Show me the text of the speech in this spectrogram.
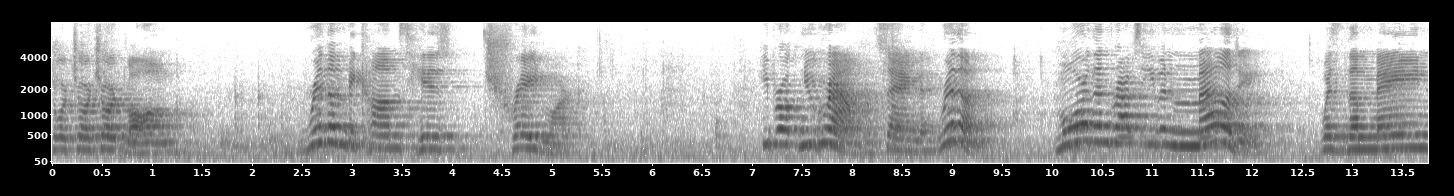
Short, short, short, long, rhythm becomes his trademark. He broke new ground in saying that rhythm, more than perhaps even melody, was the main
